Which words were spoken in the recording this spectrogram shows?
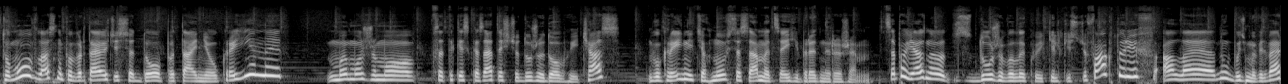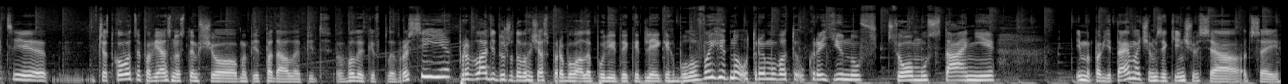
тому, власне, повертаючися до питання України, ми можемо все таки сказати, що дуже довгий час в Україні тягнувся саме цей гібридний режим. Це пов'язано з дуже великою кількістю факторів, але ну будьмо відверті. Частково це пов'язано з тим, що ми підпадали під великий вплив Росії. При владі дуже довгий час перебували політики, для яких було вигідно утримувати Україну в цьому стані. І ми пам'ятаємо, чим закінчився цей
